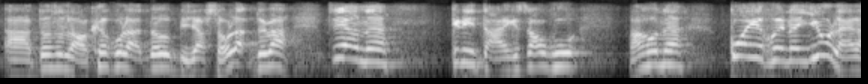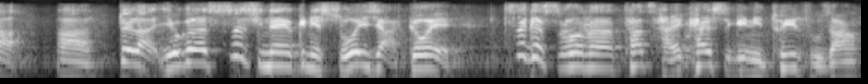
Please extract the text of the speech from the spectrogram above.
啊，都是老客户了，都比较熟了，对吧？这样呢跟你打一个招呼，然后呢过一会呢又来了啊，对了，有个事情呢要跟你说一下，各位，这个时候呢他才开始给你推主张。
